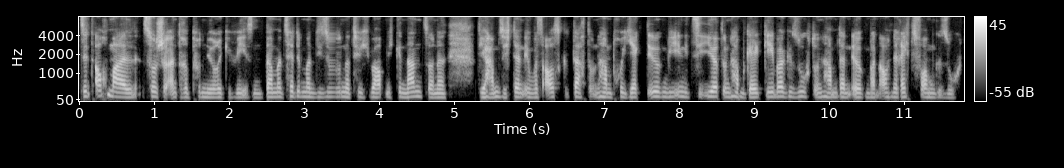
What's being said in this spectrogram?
sind auch mal Social Entrepreneure gewesen. Damals hätte man die so natürlich überhaupt nicht genannt, sondern die haben sich dann irgendwas ausgedacht und haben ein Projekt irgendwie initiiert und haben Geldgeber gesucht und haben dann irgendwann auch eine Rechtsform gesucht.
